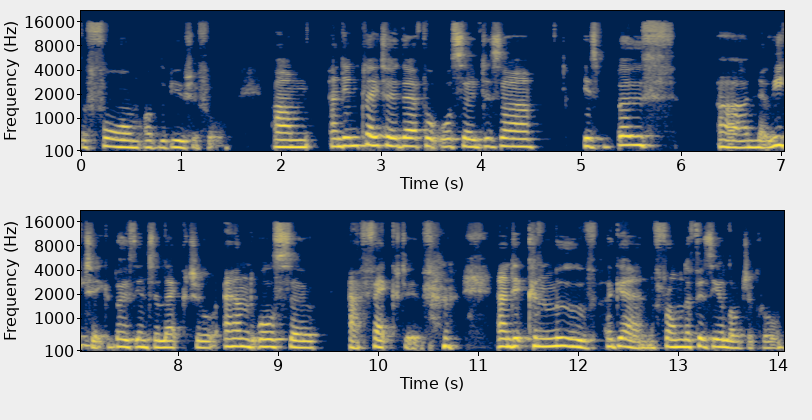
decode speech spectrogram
the form of the beautiful. Um, and in Plato, therefore, also desire is both uh, noetic, both intellectual and also affective. and it can move again from the physiological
